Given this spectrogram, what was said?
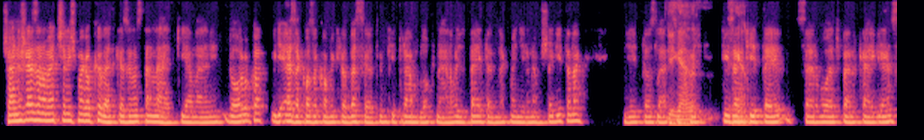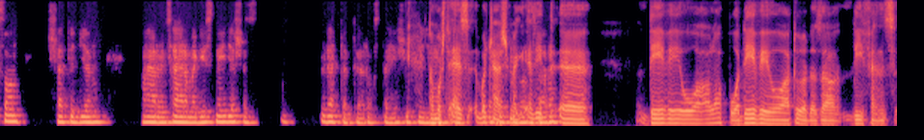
sajnos ezen a meccsen is, meg a következőn aztán lehet kiemelni dolgokat. Ugye ezek azok, amikről beszéltünk itt Ramblocknál, hogy fejtennek mennyire nem segítenek. Ugye itt az látszik, igen, hogy 12-szer volt fent Kai Granson, és hát egy ilyen 33,4-es, ez rettentően rossz teljesítmény. Na most ez, bocsáss meg, ez itt uh, DVO alapú, a DVO, a, tudod, az a Defense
